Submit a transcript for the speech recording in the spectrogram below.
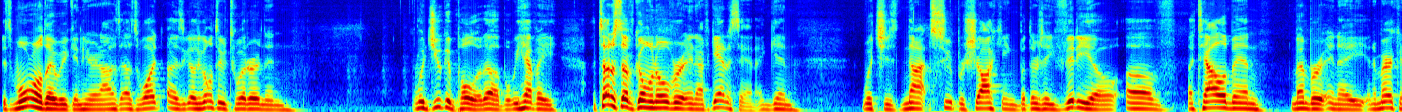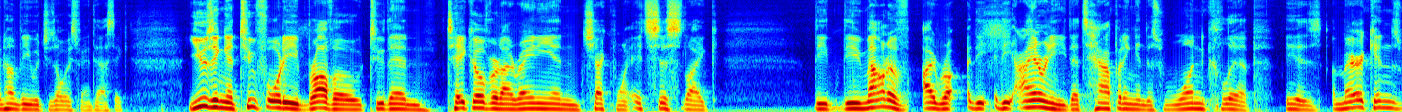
it's Memorial Day weekend here, and I was I was, what, I was I was going through Twitter and then which you can pull it up, but we have a, a ton of stuff going over in Afghanistan again, which is not super shocking. But there's a video of a Taliban member in a an American Humvee, which is always fantastic, using a 240 Bravo to then take over an Iranian checkpoint. It's just like the the amount of the the irony that's happening in this one clip is Americans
